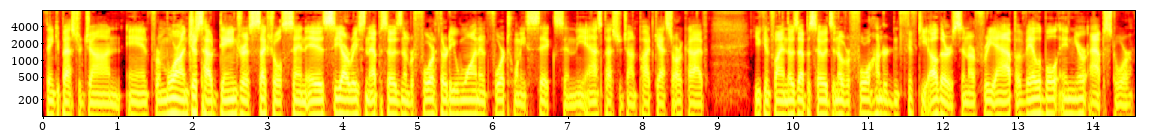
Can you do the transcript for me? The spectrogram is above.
Thank you, Pastor John. And for more on just how dangerous sexual sin is, see our recent episodes number 431 and 426 in the Ask Pastor John podcast archive. You can find those episodes and over 450 others in our free app available in your App Store.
